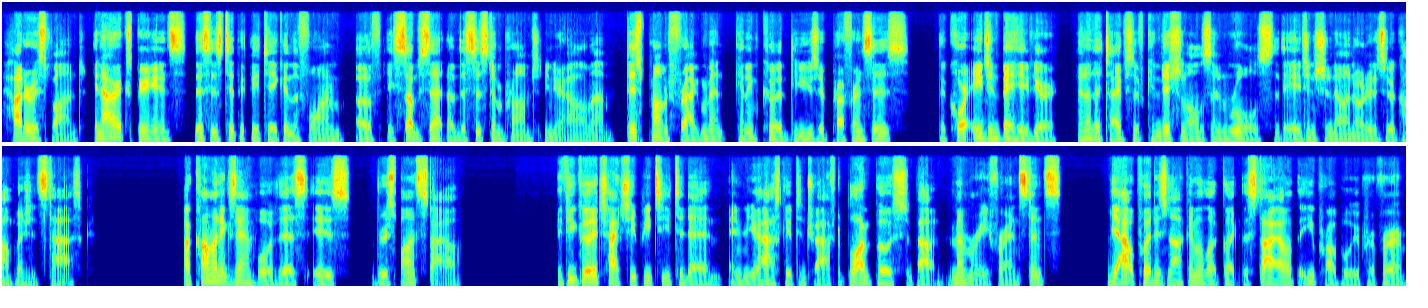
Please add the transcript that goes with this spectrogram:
how to respond. In our experience, this is typically taken the form of a subset of the system prompt in your LLM. This prompt fragment can encode the user preferences, the core agent behavior, and other types of conditionals and rules that the agent should know in order to accomplish its task. A common example of this is the response style. If you go to ChatGPT today and you ask it to draft a blog post about memory, for instance, the output is not going to look like the style that you probably prefer.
